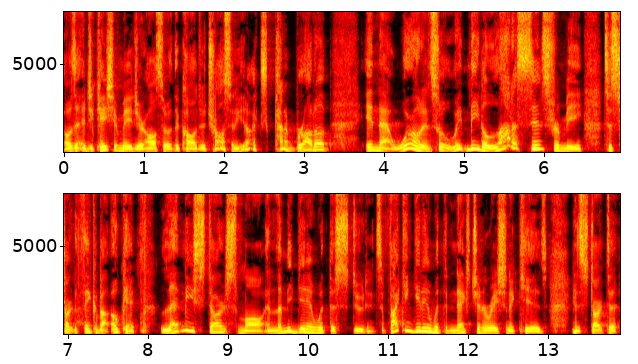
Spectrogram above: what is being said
I was an education major also at the College of Charleston. You know, I was kind of brought up in that world. And so it made a lot of sense for me to start to think about, okay, let me start small and let me get in with the students. If I can get in with the next generation of kids and start to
